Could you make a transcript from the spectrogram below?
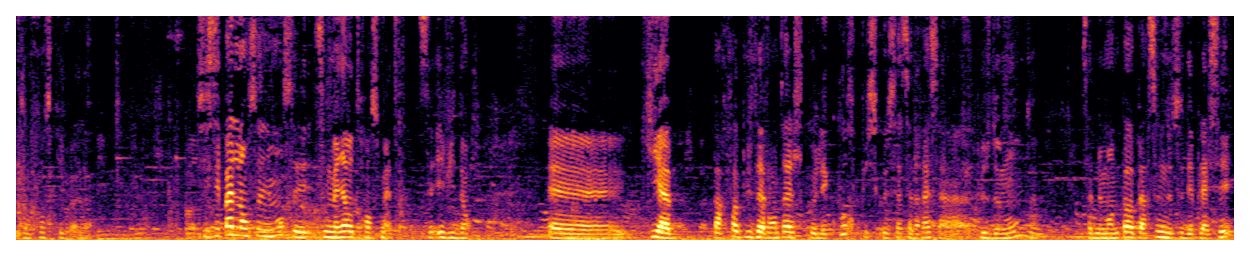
ils en font ce qu'ils veulent. Si c'est pas de l'enseignement, c'est une manière de transmettre, c'est évident. Euh, qui a parfois plus d'avantages que les cours puisque ça s'adresse à plus de monde. Ça ne demande pas aux personnes de se déplacer.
